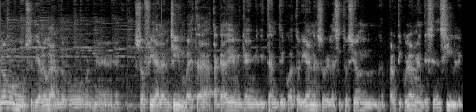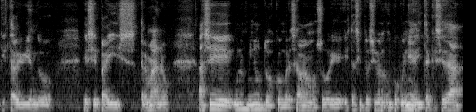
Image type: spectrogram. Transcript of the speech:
Continuamos dialogando con eh, Sofía Lanchimba, esta académica y militante ecuatoriana, sobre la situación particularmente sensible que está viviendo ese país hermano. Hace unos minutos conversábamos sobre esta situación un poco inédita que se da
